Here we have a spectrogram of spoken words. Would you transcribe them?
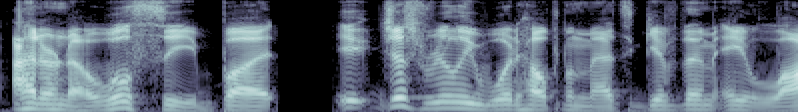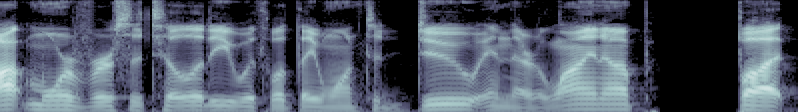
I don't know. We'll see. But it just really would help the Mets, give them a lot more versatility with what they want to do in their lineup. But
